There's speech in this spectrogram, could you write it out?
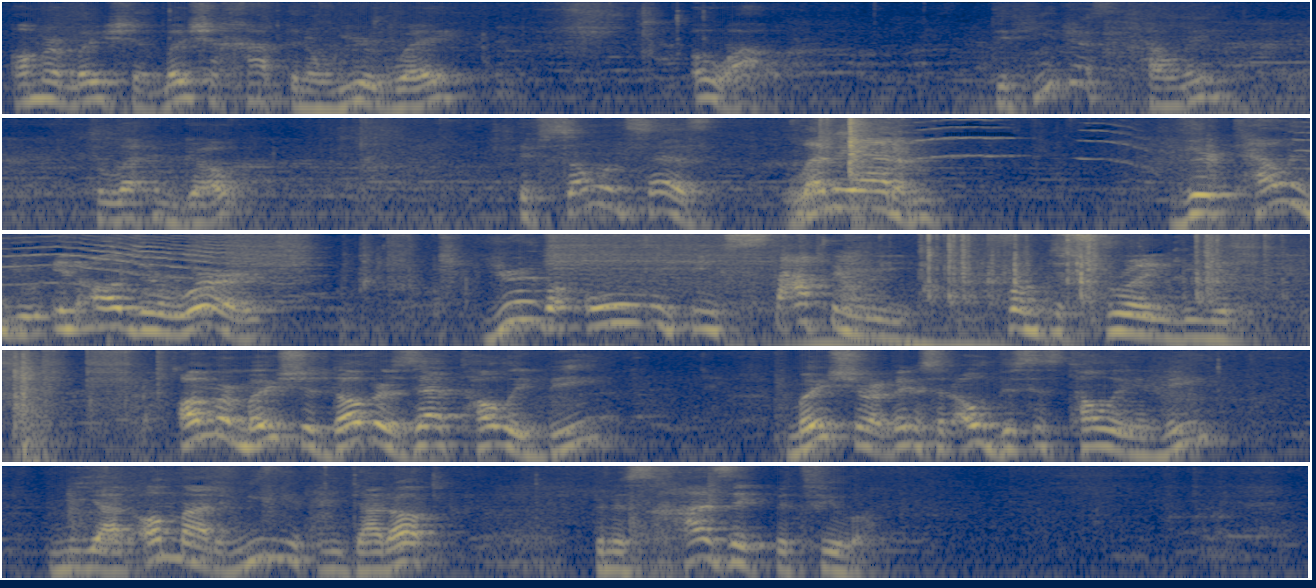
Amar Moshe, Moshe Chat in a weird way. Oh wow. Did he just tell me to let him go? If someone says, let me at him, they're telling you, in other words, you're the only thing stopping me from destroying the Yidden. Amar Moshe Dover Zet Tali B. Moshe Rabbeinu said, oh, this is Tali in me. Miyad Omar immediately got up B'nischazik b'tfila.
